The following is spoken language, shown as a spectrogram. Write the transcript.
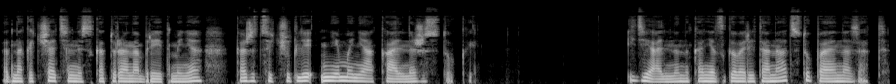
Однако тщательность, с которой она бреет меня, кажется чуть ли не маниакально жестокой. «Идеально», — наконец говорит она, отступая назад.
